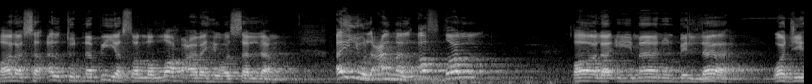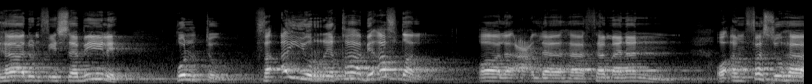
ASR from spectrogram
قال سألت النبي صلى الله عليه وسلم أي العمل أفضل قال إيمان بالله وجهاد في سبيله قلت فأي الرقاب أفضل قال أعلاها ثمنا وأنفسها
